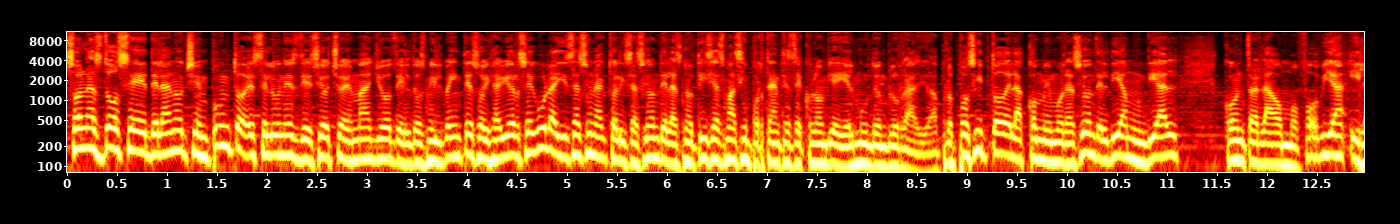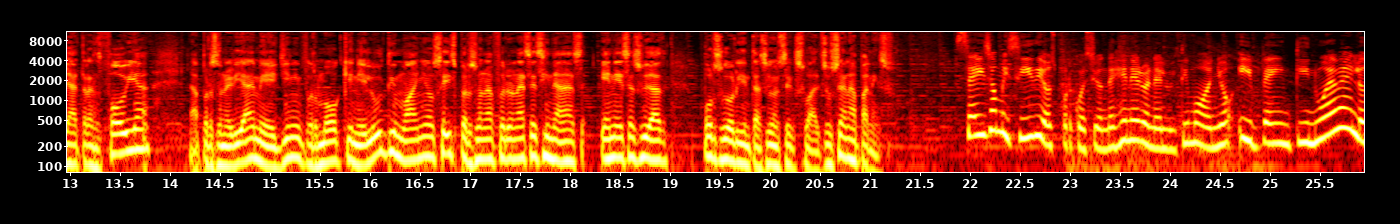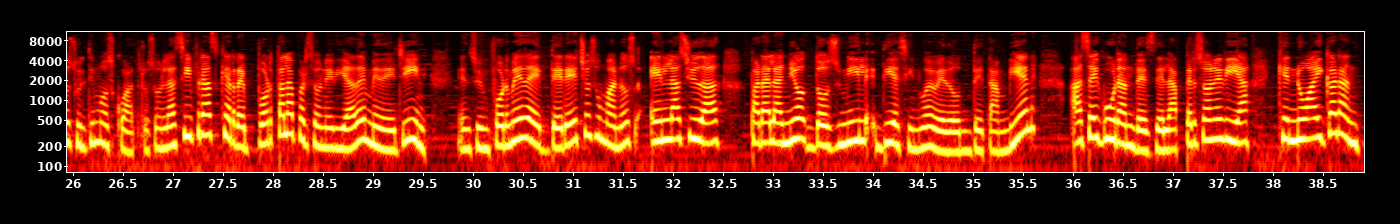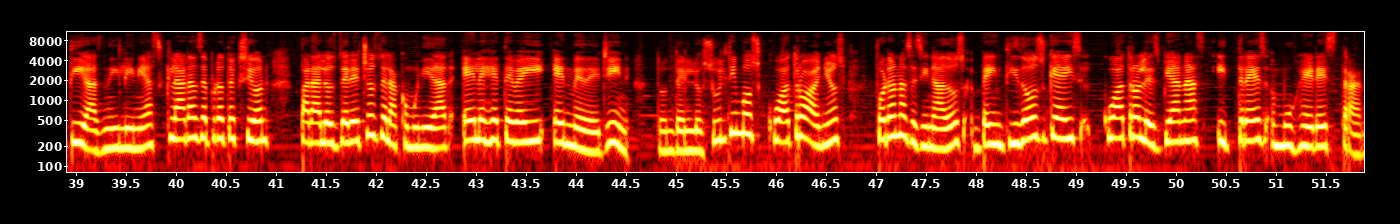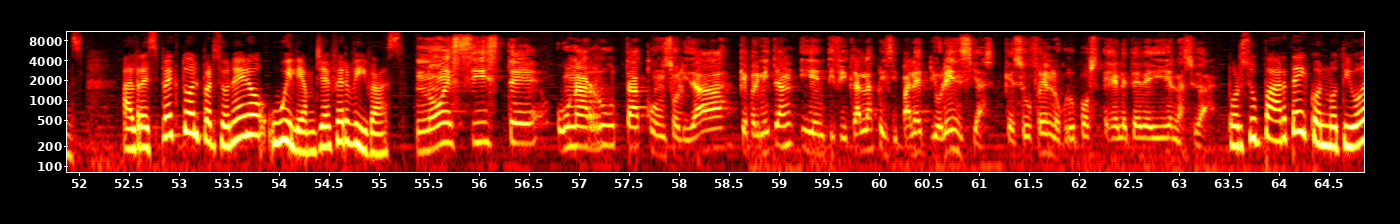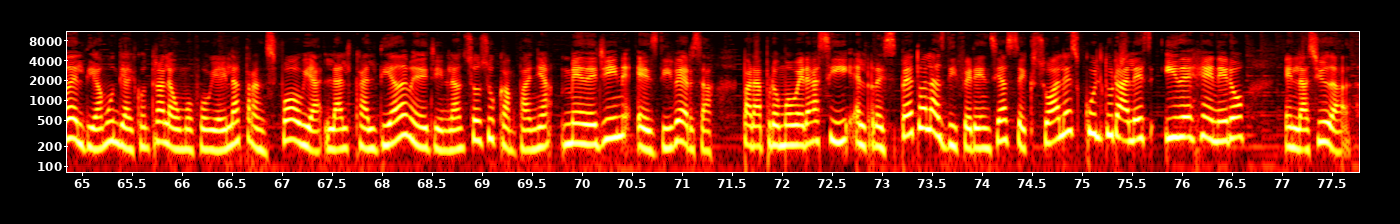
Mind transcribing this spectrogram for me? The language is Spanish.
Son las 12 de la noche en punto, este lunes 18 de mayo del 2020. Soy Javier Segura y esta es una actualización de las noticias más importantes de Colombia y el mundo en Blue Radio. A propósito de la conmemoración del Día Mundial contra la Homofobia y la Transfobia, la Personería de Medellín informó que en el último año seis personas fueron asesinadas en esa ciudad por su orientación sexual. Susana Paneso. Seis homicidios por cuestión de género en el último año y 29 en los últimos cuatro. Son las cifras que reporta la Personería de Medellín en su informe de derechos humanos en la ciudad para el año 2019, donde también aseguran desde la Personería que no hay garantías ni líneas claras de protección para los derechos de la comunidad LGTBI en Medellín, donde en los últimos cuatro años fueron asesinados 22 gays, 4 lesbianas y 3 mujeres trans. Al respecto, el personero William Jeffer Vivas. No existe una ruta consolidada que permita identificar las principales violencias que sufren los grupos LGTBI en la ciudad. Por su parte, y con motivo del Día Mundial contra la Homofobia y la Transfobia, la alcaldía de Medellín lanzó su campaña Medellín es diversa, para promover así el respeto a las diferencias sexuales, culturales y de género en la ciudad.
